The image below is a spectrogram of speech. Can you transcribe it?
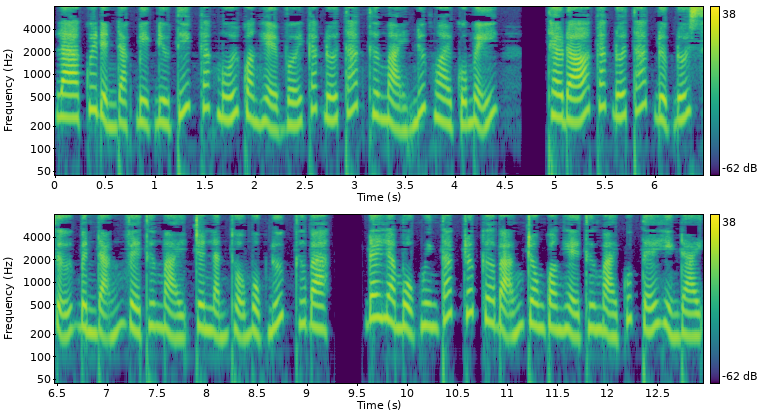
là quy định đặc biệt điều tiết các mối quan hệ với các đối tác thương mại nước ngoài của Mỹ. Theo đó, các đối tác được đối xử bình đẳng về thương mại trên lãnh thổ một nước thứ ba. Đây là một nguyên tắc rất cơ bản trong quan hệ thương mại quốc tế hiện đại.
